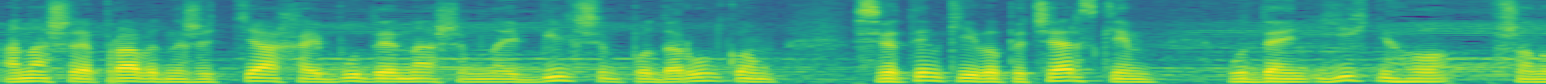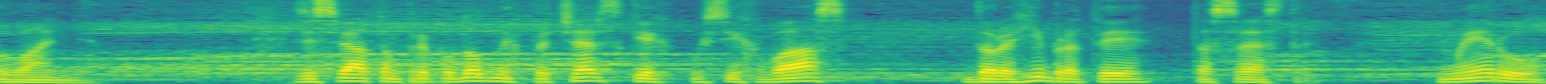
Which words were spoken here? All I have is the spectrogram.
А наше праведне життя хай буде нашим найбільшим подарунком святим Києво-Печерським у день їхнього вшанування. Зі святом преподобних Печерських усіх вас, дорогі брати та сестри, миру,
